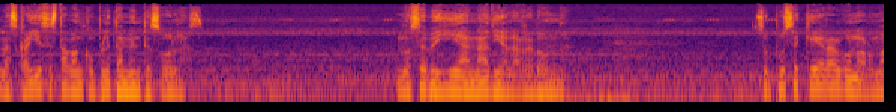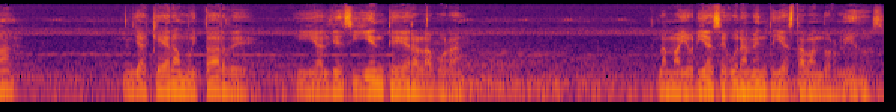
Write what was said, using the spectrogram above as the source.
las calles estaban completamente solas. No se veía a nadie a la redonda. Supuse que era algo normal, ya que era muy tarde y al día siguiente era laboral. La mayoría seguramente ya estaban dormidos.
